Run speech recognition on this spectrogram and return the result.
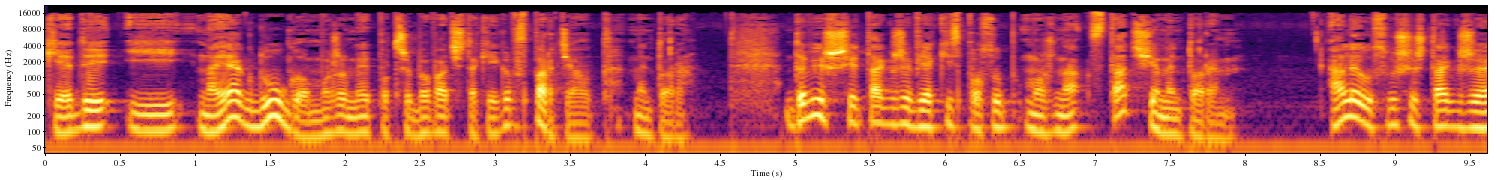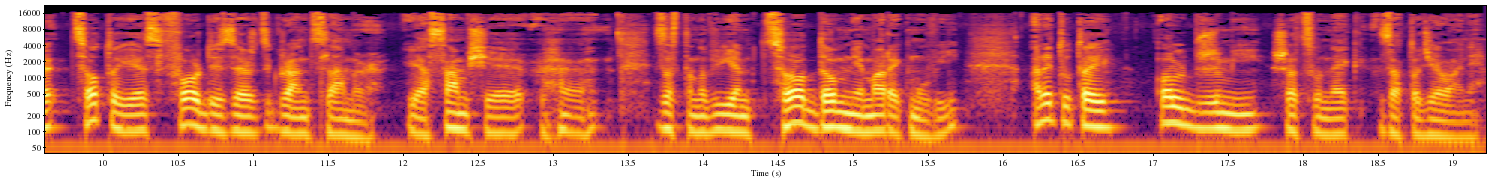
kiedy i na jak długo możemy potrzebować takiego wsparcia od mentora. Dowiesz się także, w jaki sposób można stać się mentorem ale usłyszysz także, co to jest Four Desserts Grand Slammer. Ja sam się zastanowiłem, co do mnie Marek mówi, ale tutaj olbrzymi szacunek za to działanie.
